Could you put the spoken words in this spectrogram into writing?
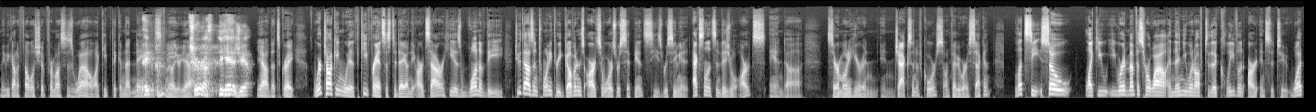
maybe got a fellowship from us as well. I keep thinking that name is familiar. Yeah, sure, he has. Yeah, yeah, that's great. We're talking with Keith Francis today on the Arts Hour. He is one of the 2023 Governor's Arts Awards recipients. He's receiving an Excellence in Visual Arts and uh, ceremony here in, in Jackson, of course, on February 2nd. Let's see. So like you you were in Memphis for a while, and then you went off to the Cleveland Art Institute. What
